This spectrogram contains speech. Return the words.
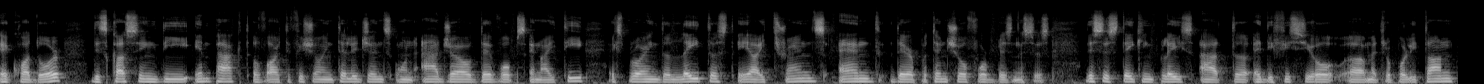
Ecuador, discussing the impact of artificial intelligence on agile, DevOps, and IT, exploring the latest AI trends and their potential for businesses. This is taking place at the Edificio uh, Metropolitan.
